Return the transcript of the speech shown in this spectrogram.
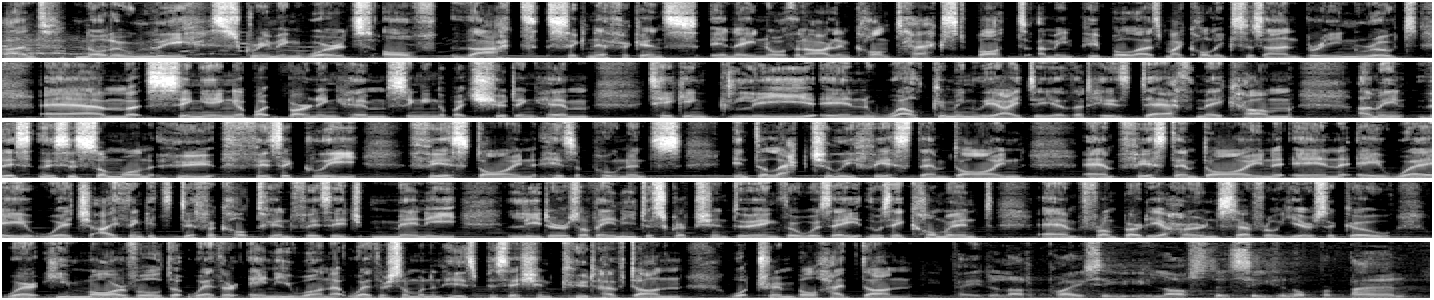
And not only screaming words of that significance in a Northern Ireland context, but I mean, people, as my colleague Suzanne Breen wrote, um, singing about burning him, singing about shooting him, taking glee in welcoming the idea that his death may come. I mean, this this is someone who physically faced down his opponents, intellectually faced them down, um, faced them down in a way which I think it's difficult to envisage many leaders of any description doing. There was a there was a comment um, from Bertie Ahern several years ago where he marvelled at whether anyone, at whether someone in his position could have done what Trimble had done. He paid a lot of price. He, he lost his seat in Upper Bann.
